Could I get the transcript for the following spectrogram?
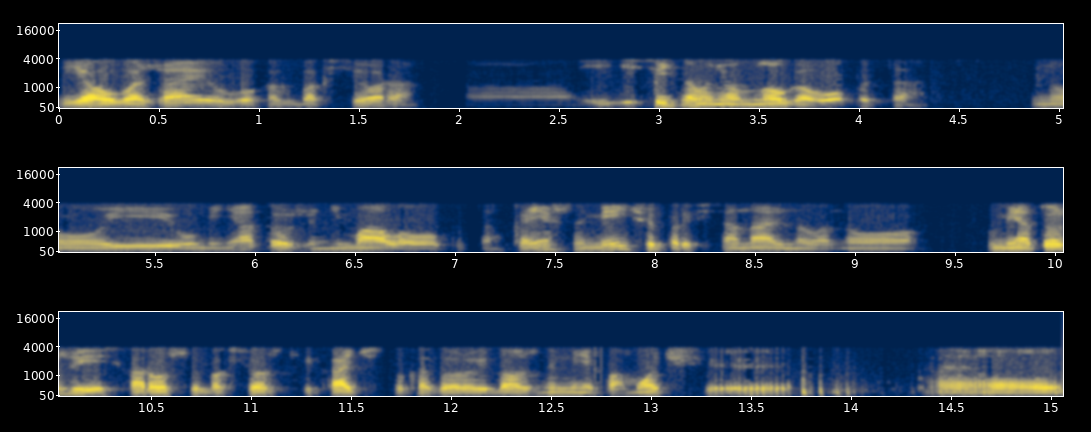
я уважаю его как боксера, и действительно у него много опыта. Но и у меня тоже немало опыта. Конечно, меньше профессионального, но у меня тоже есть хорошие боксерские качества, которые должны мне помочь, э, э,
